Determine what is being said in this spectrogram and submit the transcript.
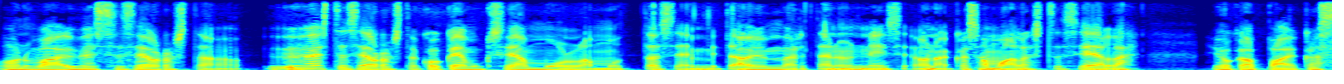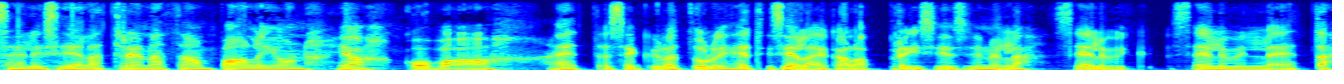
on vain yhdessä seurasta, yhdestä seurasta kokemuksia mulla, mutta se mitä olen ymmärtänyt, niin se on aika samanlaista siellä. Joka paikassa. Eli siellä treenataan paljon ja kovaa. Että se kyllä tuli heti siellä ekalla preseasonilla selvi, selville, että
